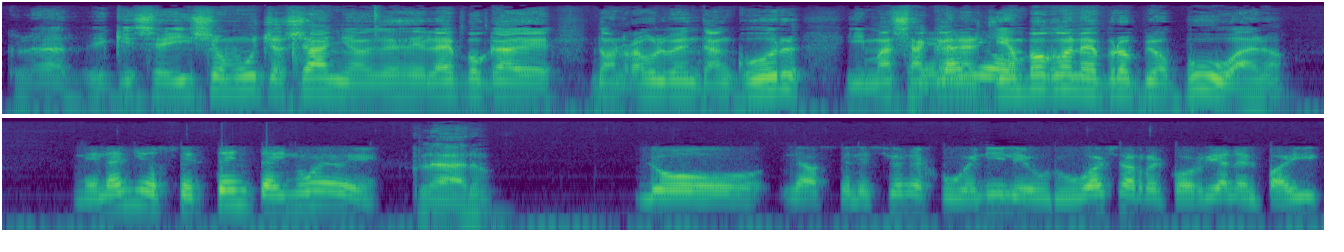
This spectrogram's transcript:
Claro, y que se hizo muchos años, desde la época de don Raúl Bentancur y más acá El en el año- tiempo con el propio Púa, ¿no? En el año 79 Claro. Lo, las selecciones juveniles uruguayas recorrían el país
